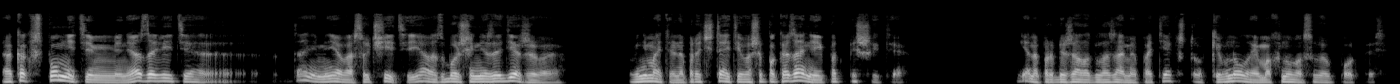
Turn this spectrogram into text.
А как вспомните, меня зовите. Да не мне вас учить, я вас больше не задерживаю. Внимательно прочитайте ваши показания и подпишите. Гена пробежала глазами по тексту, кивнула и махнула свою подпись.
